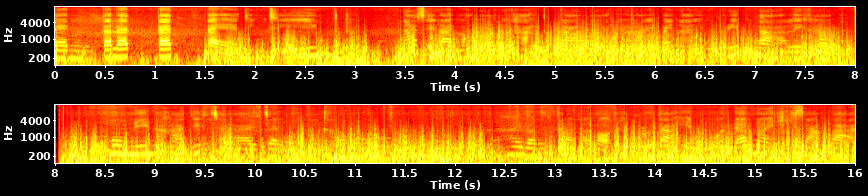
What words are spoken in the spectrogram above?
แต่แลดแต่แต่จริงๆ น่าเสียดายมากๆเลยค่ะก้าวหายหายไปในพริบตาเลยค่ะ มุมนี้นะคะที่ชายใจดีเขาให้บริการตลอดรู้ตาเห็นขวดด้านในอีก 3 บาท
